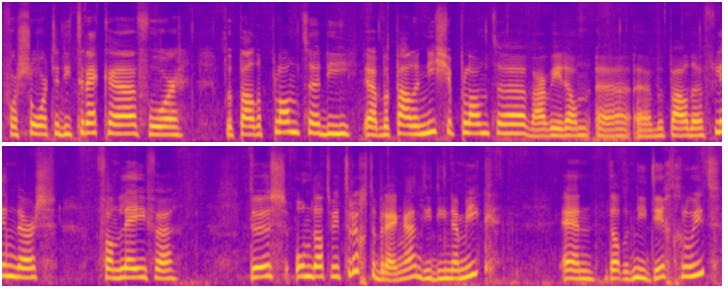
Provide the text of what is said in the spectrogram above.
Voor soorten die trekken, voor bepaalde planten, die, ja, bepaalde nicheplanten, waar weer dan eh, eh, bepaalde vlinders van leven. Dus om dat weer terug te brengen, die dynamiek, en dat het niet dichtgroeit,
